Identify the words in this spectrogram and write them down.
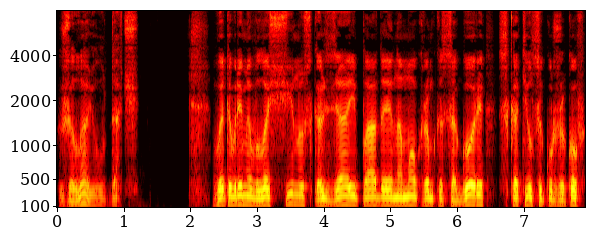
желаю удачи». В это время в лощину, скользя и падая на мокром косогоре, скатился Куржаков.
